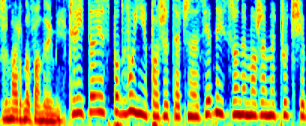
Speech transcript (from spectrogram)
zmarnowanymi. Czyli to jest podwójnie pożyteczne. Z jednej strony możemy czuć się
